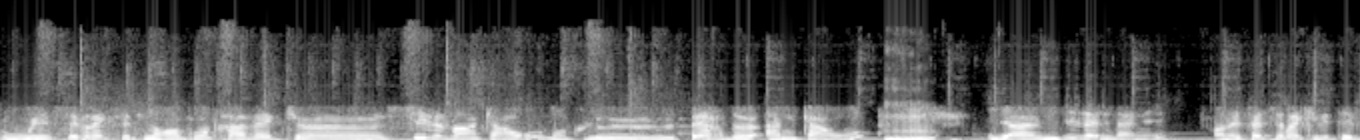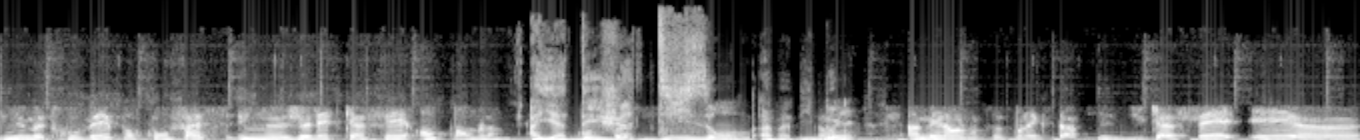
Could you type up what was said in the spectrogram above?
Oui, c'est vrai que c'est une rencontre avec euh, Sylvain Caron, donc le père de Anne Caron, mmh. il y a une dizaine d'années. En effet, c'est vrai qu'il était venu me trouver pour qu'on fasse une gelée de café ensemble. Ah, il y a déjà dix ans Ah bah dis donc Oui, un mélange entre son expertise du café et, euh,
